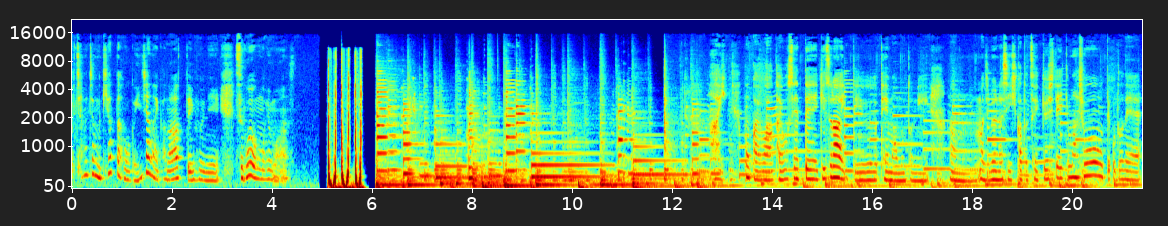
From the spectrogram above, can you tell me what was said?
めちゃめちゃ向き合った方がいいんじゃないかなっていうふうにすごい思います。多様性って生きづらいっていうテーマをもとにあの、まあ、自分らしい生き方追求していきましょうってことで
